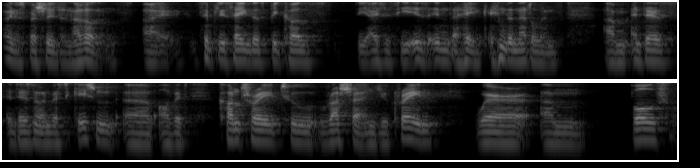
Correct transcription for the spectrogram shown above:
I mean, especially the Netherlands. I simply saying this because the ICC is in The Hague, in the Netherlands, um, and there's there's no investigation uh, of it, contrary to Russia and Ukraine, where um, both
